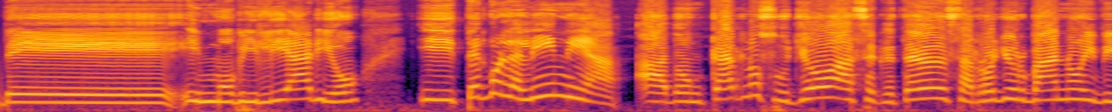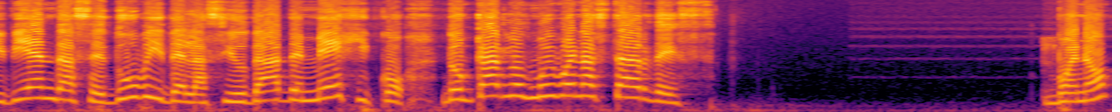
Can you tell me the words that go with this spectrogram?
de inmobiliario y tengo la línea a don Carlos Ulloa, secretario de Desarrollo Urbano y Vivienda, Sedubi de la Ciudad de México. Don Carlos, muy buenas tardes. Bueno,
